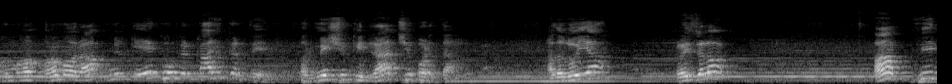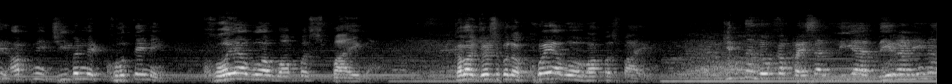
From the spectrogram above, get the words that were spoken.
हम हम और आप मिलके एक होकर कार्य करते हैं, परमेश्वर की राज्य बढ़ता है। हालेलुया। प्रेज द लॉर्ड आप फिर अपने जीवन में खोते नहीं। खोया हुआ वापस पाएगा। कमा ज़ोर से बोलो, खोया हुआ वापस पाएगा। कितने लोग का पैसा लिया दे रहा नहीं ना?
